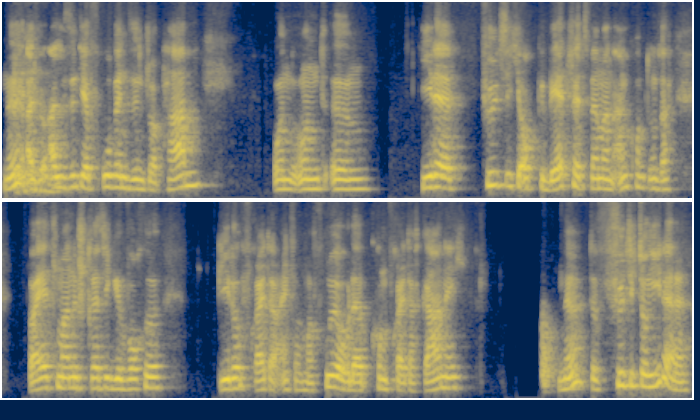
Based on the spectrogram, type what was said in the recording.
Ne? Also alle sind ja froh, wenn sie einen Job haben. Und, und ähm, jeder fühlt sich auch gewertschätzt, wenn man ankommt und sagt, war jetzt mal eine stressige Woche, geh doch Freitag einfach mal früher oder komm Freitag gar nicht. Ne? Da fühlt sich doch jeder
